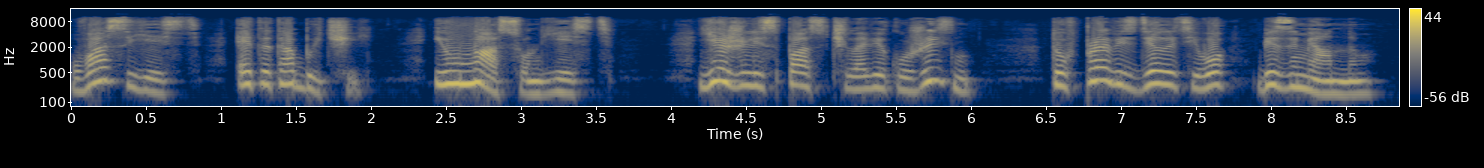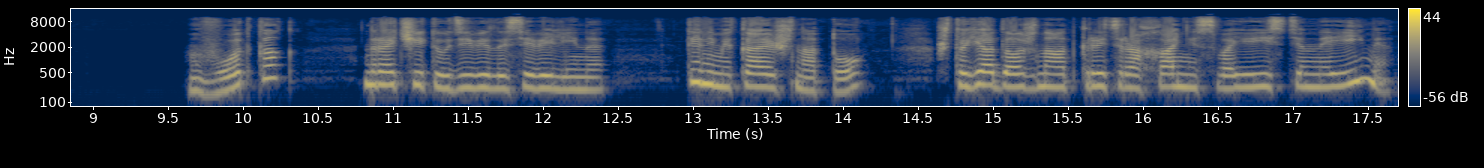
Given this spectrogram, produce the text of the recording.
«У вас есть этот обычай, и у нас он есть. Ежели спас человеку жизнь, то вправе сделать его безымянным». «Вот как?» — нарочито удивилась Эвелина. «Ты намекаешь на то, что я должна открыть Рахане свое истинное имя?»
